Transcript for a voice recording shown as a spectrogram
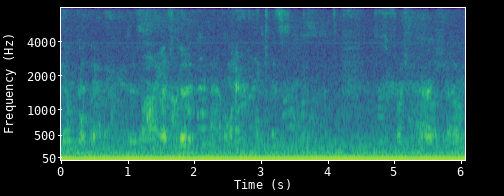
We did dinner. Feeling good down there. It's good at Avalon. I guess this is the first parish. Um,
